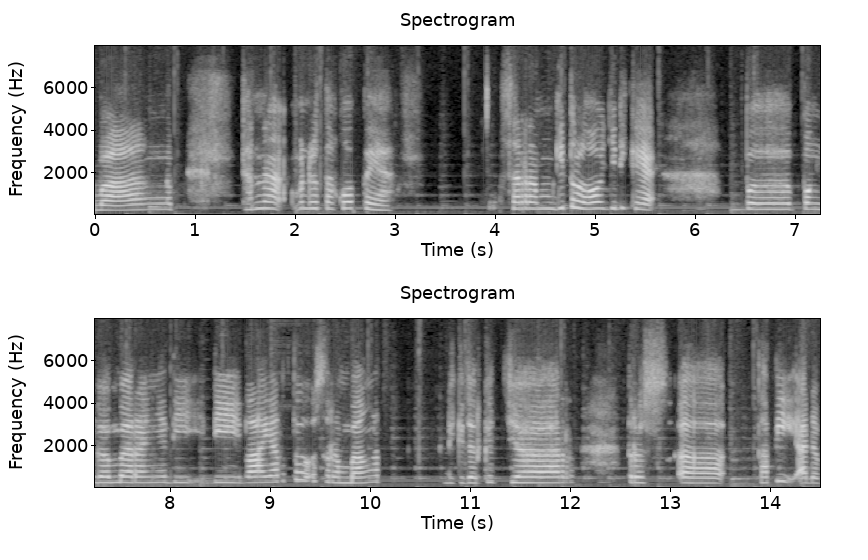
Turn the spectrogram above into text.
banget. Karena menurut aku apa ya serem gitu loh. Jadi kayak pe penggambarannya di di layar tuh serem banget. Dikejar-kejar terus uh, tapi ada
